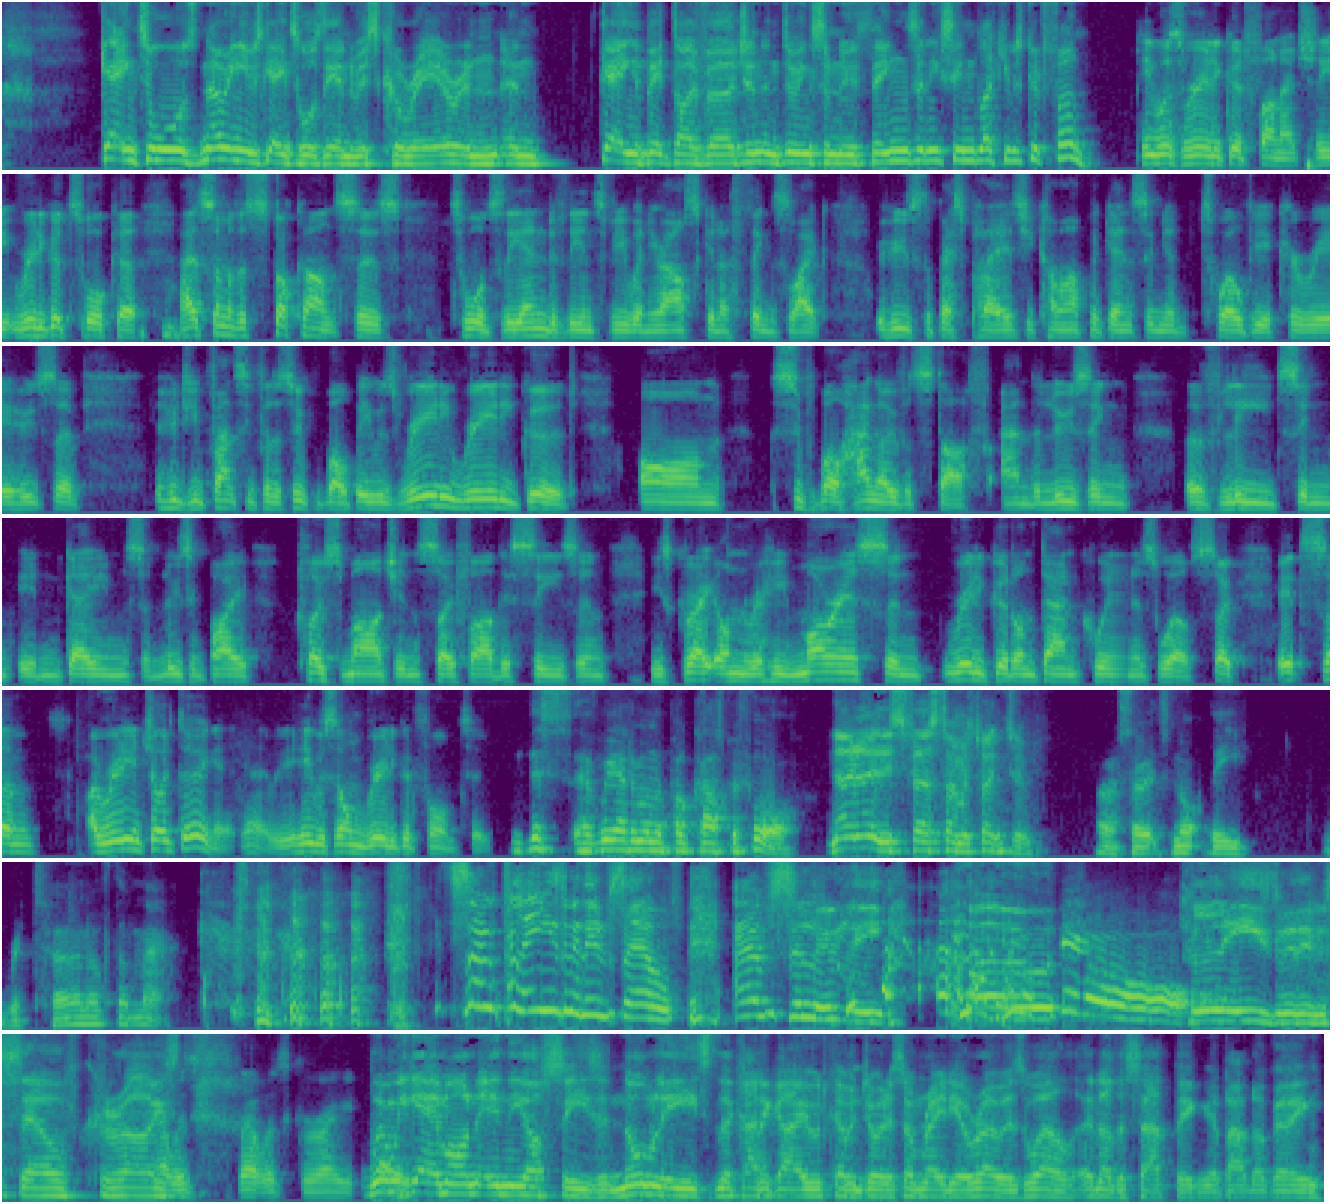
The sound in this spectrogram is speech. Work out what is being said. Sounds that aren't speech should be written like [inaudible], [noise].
getting towards, knowing he was getting towards the end of his career and, and getting a bit divergent and doing some new things, and he seemed like he was good fun. He was really good fun, actually. Really good talker. Had some of the stock answers towards the end of the interview when you're asking her things like, "Who's the best players you come up against in your 12 year career? Who's uh, who do you fancy for the Super Bowl?" But he was really, really good on Super Bowl hangover stuff and the losing of leads in in games and losing by close margins so far this season. He's great on Raheem Morris and really good on Dan Quinn as well. So it's um I really enjoyed doing it. Yeah, he was on really good form too. This have we had him on the podcast before? No, no, this is the first time I've spoken to him. Oh, so it's not the return of the Mack. [laughs] so pleased with himself. Absolutely so [laughs] pleased with himself. Christ. That was that was great. When we get him on in the off season, normally he's the kind of guy who would come and join us on Radio Row as well. Another sad thing about not going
